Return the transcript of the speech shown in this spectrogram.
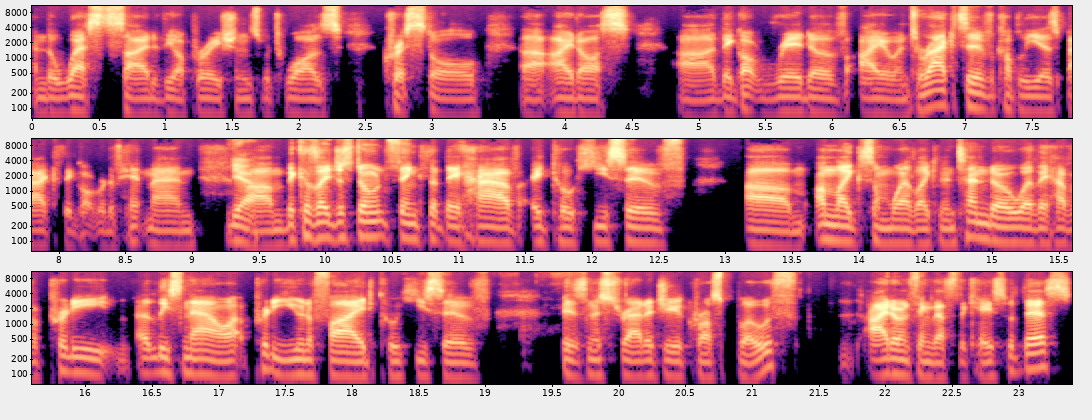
and the west side of the operations which was crystal uh, Eidos uh, they got rid of IO Interactive a couple of years back. They got rid of Hitman yeah. um, because I just don't think that they have a cohesive, um, unlike somewhere like Nintendo, where they have a pretty, at least now, a pretty unified, cohesive business strategy across both. I don't think that's the case with this.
